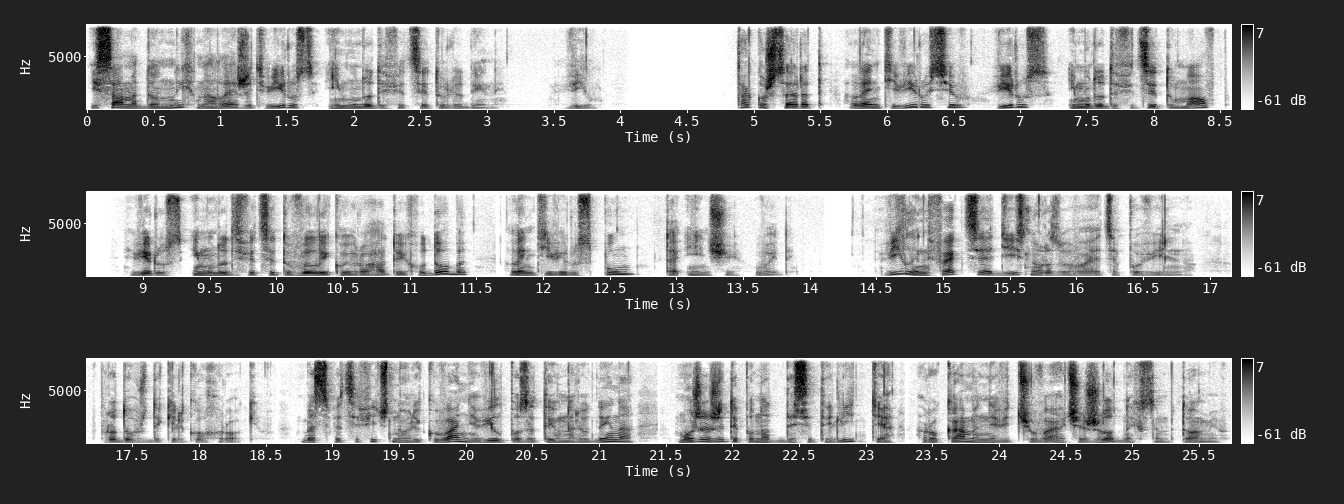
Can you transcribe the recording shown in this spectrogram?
І саме до них належить вірус імунодефіциту людини ВІЛ. Також серед лентівірусів вірус імунодефіциту мавп, вірус імунодефіциту великої рогатої худоби, лентівірус пум та інші види. ВІЛ-інфекція дійсно розвивається повільно впродовж декількох років. Без специфічного лікування ВІЛ-позитивна людина може жити понад десятиліття, роками не відчуваючи жодних симптомів.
